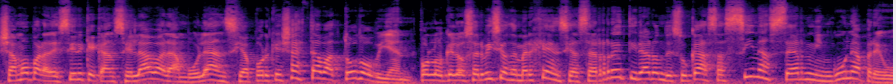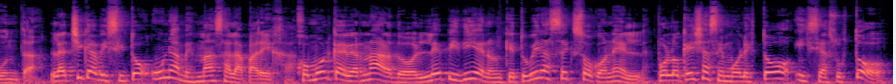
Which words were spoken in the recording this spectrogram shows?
llamó para decir que cancelaba la ambulancia porque ya estaba todo bien, por lo que los servicios de emergencia se retiraron de su casa sin hacer ninguna pregunta. La chica visitó una vez más a la pareja. Homolka y Bernardo le pidieron que tuviera sexo con él, por lo que ella se molestó y se asustó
